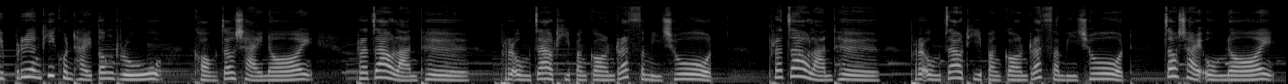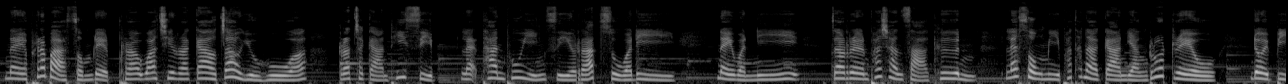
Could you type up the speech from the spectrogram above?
ิบเรื่องที่คนไทยต้องรู้ของเจ้าชายน้อย พระเจ้าหลานเธอ พระองค์เจ้าทีปังกรรัศมีโชตพระเจ้าหลานเธอ พระองค์เจ้าทีปังกรรัศมีโชตเจ้าชายองค์น้อย ในพระบาทสมเด็จพระวชิรเกล้าเจ้าอยู่หัว รัชกาลที่ 10 และท่านผู้หญิงศรีรัตน์สุวดี ในวันนี้เจริญพระชันษาขึ้น และทรงมีพัฒนาการอย่างรวดเร็ว โดยปี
